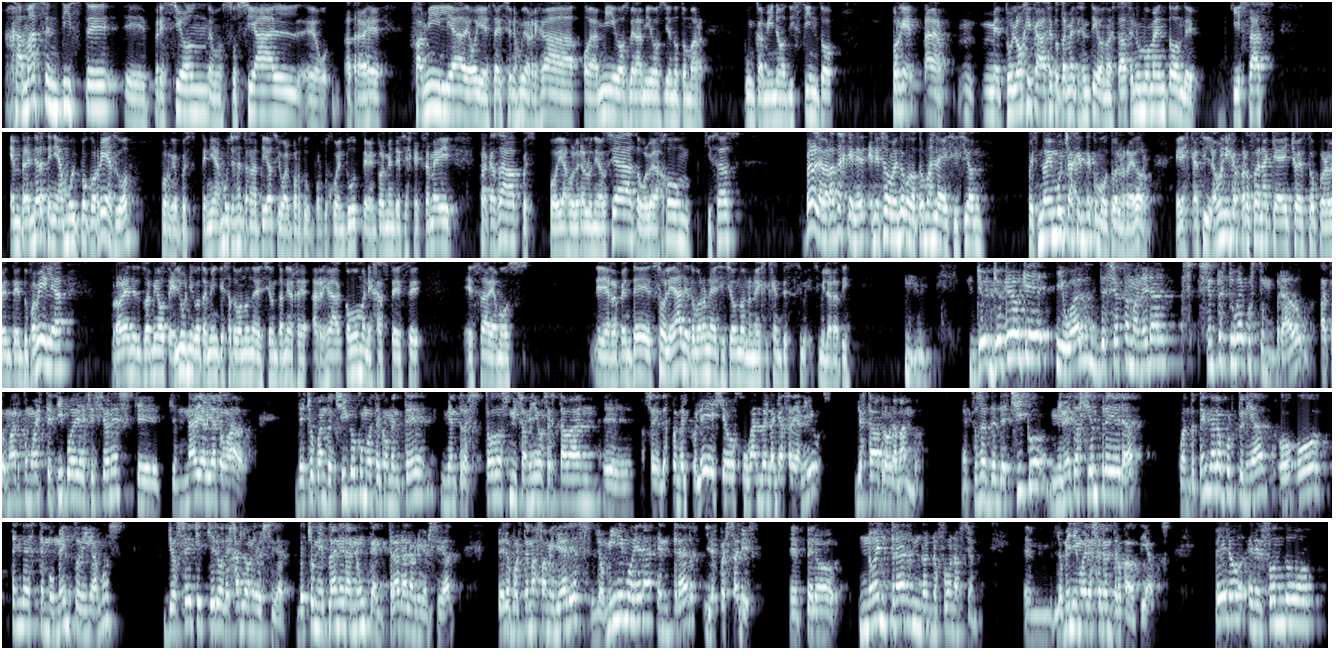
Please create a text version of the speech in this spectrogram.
¿Jamás sentiste eh, presión digamos, social eh, a través de familia, de oye, esta decisión es muy arriesgada, o de amigos, ver amigos yendo a tomar un camino distinto? Porque, a ver, me, tu lógica hace totalmente sentido, ¿no? Estabas en un momento donde quizás emprender tenía muy poco riesgo, porque pues tenías muchas alternativas, igual por tu, por tu juventud, eventualmente si es que Examedi fracasaba, pues podías volver a la universidad o volver a home, quizás. Pero la verdad es que en, ese momento cuando tomas la decisión, pues no hay mucha gente como tú alrededor. Eres casi la única persona que ha hecho esto probablemente en tu familia, probablemente tus amigos, el único también que está tomando una decisión tan arriesgada. ¿Cómo manejaste ese, esa, digamos, de repente soledad de tomar una decisión donde no hay gente similar a ti? Yo, yo, creo que igual, de cierta manera, siempre estuve acostumbrado a tomar como este tipo de decisiones que, que, nadie había tomado. De hecho, cuando chico, como te comenté, mientras todos mis amigos estaban, eh, no sé, después del colegio, jugando en la casa de amigos, yo estaba programando. Entonces, desde chico, mi meta siempre era, cuando tenga la oportunidad o, o tenga este momento, digamos, yo sé que quiero dejar la universidad. De hecho, mi plan era nunca entrar a la universidad, pero por temas familiares lo mínimo era entrar y después salir. Eh, pero no entrar no, fue una opción. Em, lo mínimo era ser dropout, digamos. Pero en el fondo,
